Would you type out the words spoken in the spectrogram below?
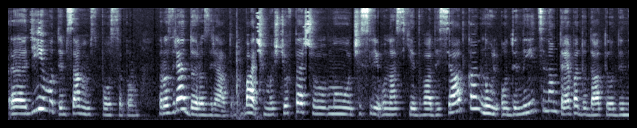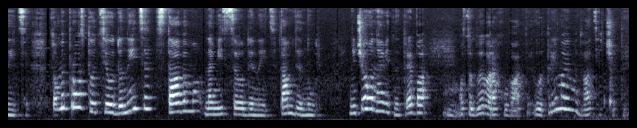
е, діємо тим самим способом. Розряд до розряду. Бачимо, що в першому числі у нас є 2 десятка, 0 одиниці, нам треба додати одиниці. То ми просто ці одиниці ставимо на місце одиниць, там де 0. Нічого навіть не треба особливо рахувати. І отримаємо 24.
